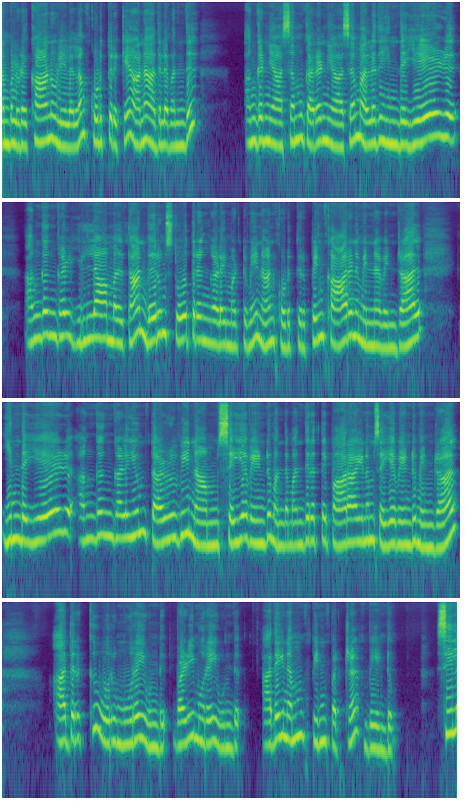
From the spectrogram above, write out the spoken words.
நம்மளுடைய காணொளியிலலாம் கொடுத்துருக்கேன். ஆனால் அதில் வந்து அங்கன்யாசம் கரண்யாசம் அல்லது இந்த ஏழு அங்கங்கள் இல்லாமல் தான் வெறும் ஸ்தோத்திரங்களை மட்டுமே நான் கொடுத்திருப்பேன். காரணம் என்னவென்றால் இந்த ஏழு அங்கங்களையும் தழுவி நாம் செய்ய வேண்டும் அந்த மந்திரத்தை பாராயணம் செய்ய வேண்டும் என்றால் அதற்கு ஒரு முறை உண்டு வழிமுறை உண்டு. அதை நம் பின்பற்ற வேண்டும். சில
